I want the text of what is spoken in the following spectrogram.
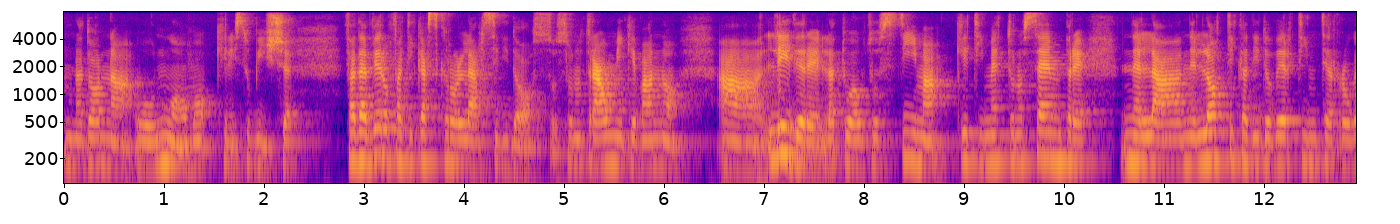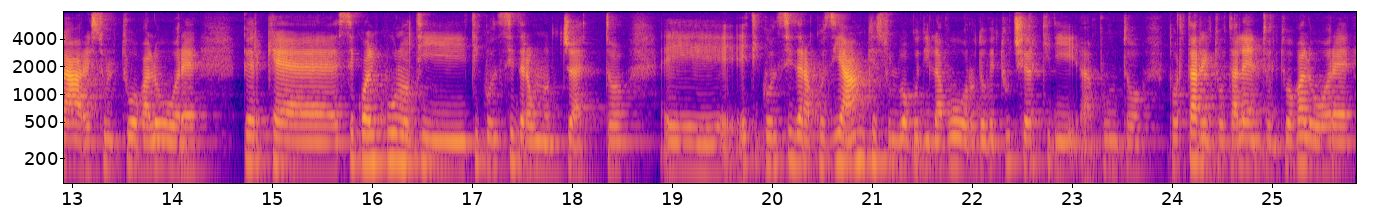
una donna o un uomo che li subisce fa davvero fatica a scrollarsi di dosso, sono traumi che vanno a ledere la tua autostima, che ti mettono sempre nella, nell'ottica di doverti interrogare sul tuo valore, perché se qualcuno ti, ti considera un oggetto e, e, ti considera così anche sul luogo di lavoro dove tu cerchi di appunto portare il tuo talento, il tuo valore,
